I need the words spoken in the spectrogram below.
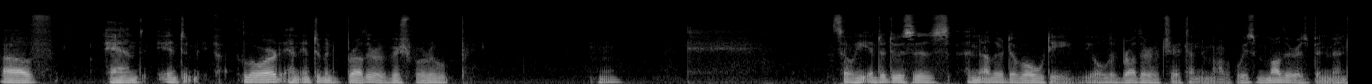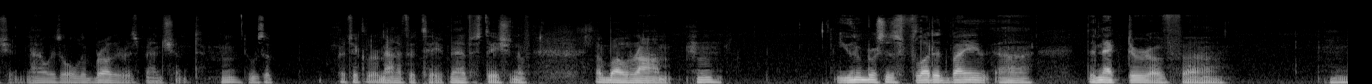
of and intimate Lord and intimate brother of Vishwarup. Hmm? So he introduces another devotee, the older brother of Chaitanya Mahaprabhu. His mother has been mentioned. Now his older brother is mentioned, hmm, who's a particular manifestation of, of Balaram. Hmm. The universe is flooded by uh, the nectar of, uh, hmm,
